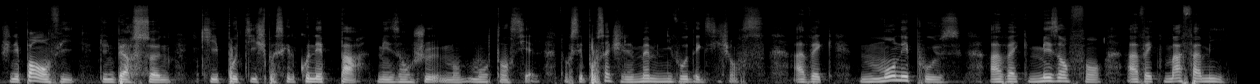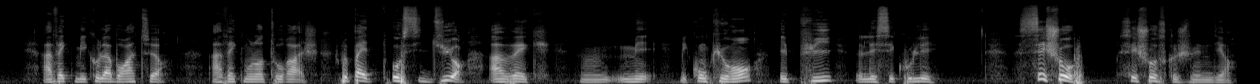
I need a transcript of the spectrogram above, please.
Je n'ai pas envie d'une personne qui est potiche parce qu'elle ne connaît pas mes enjeux, mon, potentiel. Donc c'est pour ça que j'ai le même niveau d'exigence avec mon épouse, avec mes enfants, avec ma famille, avec mes collaborateurs, avec mon entourage. Je ne peux pas être aussi dur avec mes, mes concurrents et puis laisser couler. C'est chaud, c'est chaud ce que je viens de dire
